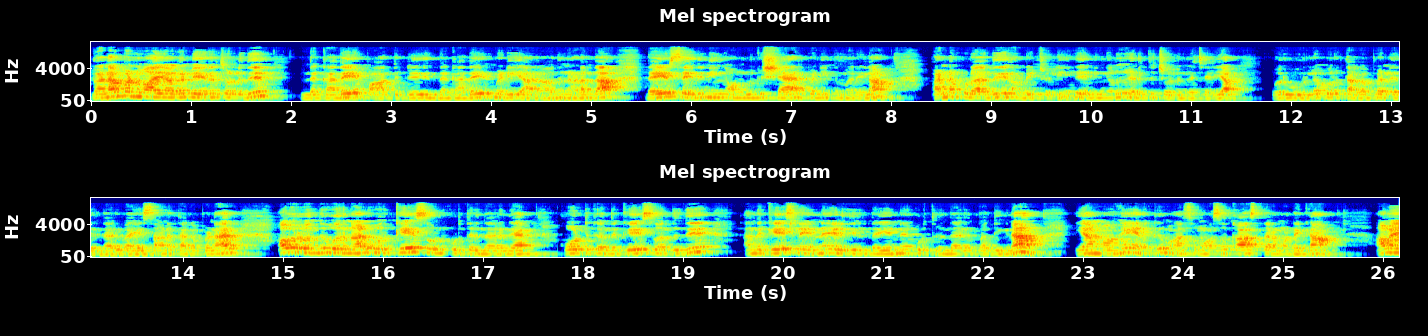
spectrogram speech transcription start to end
கனம் பண்ணுவாயாகன்னு வேதம் சொல்லுது. இந்த கதையை பார்த்துட்டு இந்த கதையின்படி யாராவது நடந்தால் தயவுசெய்து நீங்கள் அவங்களுக்கு ஷேர் பண்ணி இந்த மாதிரிலாம் பண்ணக்கூடாது அப்படின்னு சொல்லி இதை நீங்களும் எடுத்து சொல்லுங்கள் சரியா? ஒரு ஊரில் ஒரு தகப்பன் இருந்தார் வயசான தகப்பனார். அவர் வந்து ஒரு நாள் ஒரு கேஸ் ஒன்று கொடுத்துருந்தாருங்க. கோர்ட்டுக்கு அந்த கேஸ் வந்தது. அந்த கேஸில் என்ன எழுதியிருந்த என்ன கொடுத்துருந்தாருன்னு பார்த்தீங்கன்னா என் மகன் எனக்கு மாதம் மாதம் காசு தர மாட்டேங்கான் அவன்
